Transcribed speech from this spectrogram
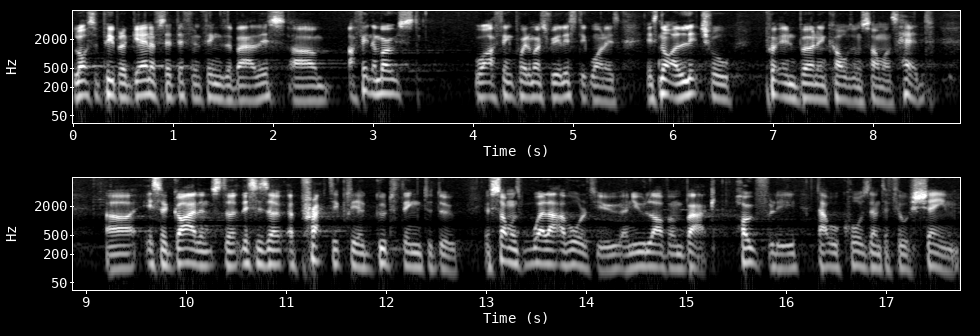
Lots of people, again, have said different things about this. Um, I think the most what I think probably the most realistic one is it's not a literal putting burning coals on someone's head. Uh, it's a guidance that this is a, a, practically a good thing to do. If someone's well out of order to you and you love them back, hopefully that will cause them to feel shame.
